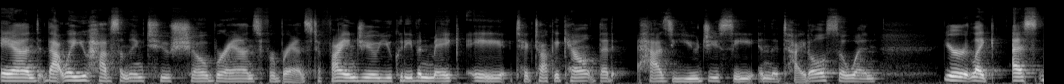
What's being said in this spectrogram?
And that way you have something to show brands for brands to find you. You could even make a TikTok account that has UGC in the title. So when you're like S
